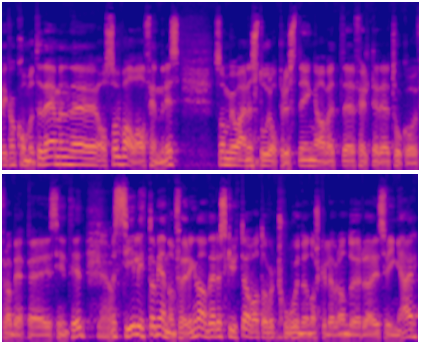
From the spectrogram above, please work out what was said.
Vi kan komme til det. Men også Valhall Fenris, som jo er en stor opprustning av et felt dere tok over fra BP i sin tid. Ja. Men Si litt om gjennomføringen. da. Dere skryter av at over 200 norske leverandører er i sving her.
